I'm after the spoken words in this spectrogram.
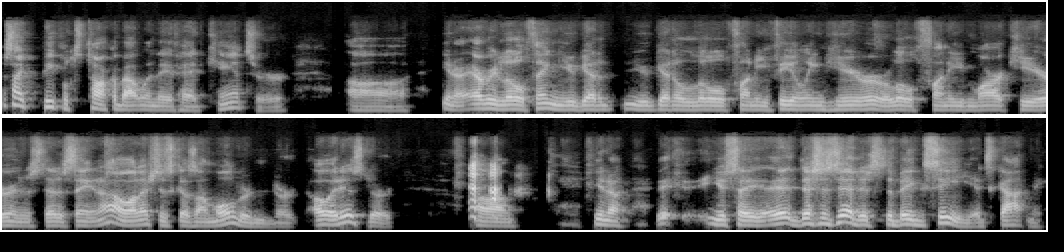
it's like people talk about when they've had cancer. Uh, you know, every little thing you get you get a little funny feeling here or a little funny mark here, and instead of saying, "Oh, well, that's just because I'm older than dirt," oh, it is dirt. Um, you know, you say, "This is it. It's the big C. It's got me."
